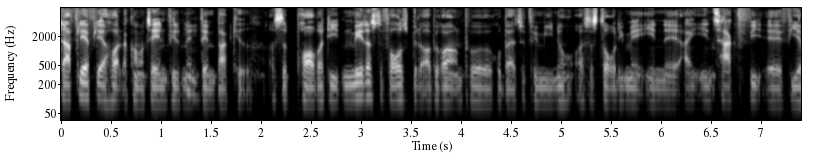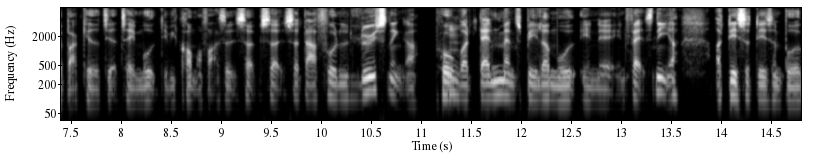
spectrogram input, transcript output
der er flere og flere hold, der kommer til at indfylde med mm. en fembakkæde. Og så propper de den midterste forspiller op i røven på Roberto Firmino, og så står de med en uh, intakt uh, firebakkæde til at tage imod det, vi kommer fra. Så, så, så, så der er fundet løsninger på, mm. hvordan man spiller mod en, uh, en falsk nier, og det er så det, som både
